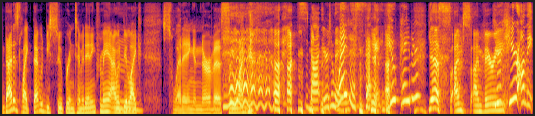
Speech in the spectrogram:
that is like that would be super intimidating for me. I would be like mm. sweating and nervous and like it's not your thing. Wait a second. You, Peter? yes, I'm s- I'm very You're here on the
